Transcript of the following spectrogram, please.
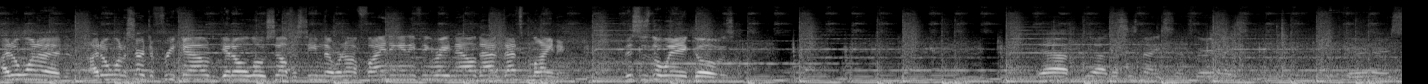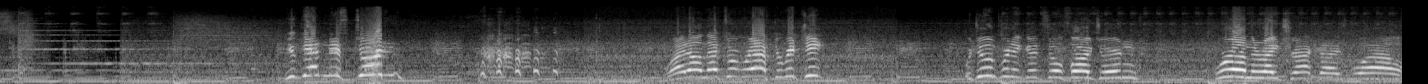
I don't want to. I don't want to start to freak out, get all low self-esteem that we're not finding anything right now. That that's mining. This is the way it goes. Yeah, yeah. This is nice. That's very nice. Very nice. You getting this, Jordan? right on. That's what we're after, Richie. We're doing pretty good so far, Jordan. We're on the right track, guys. Wow.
